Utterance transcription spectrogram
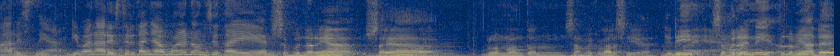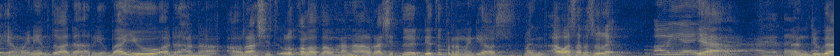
Aris nih ya. Gimana Aris ceritanya? Boleh dong ceritain. Sebenarnya saya belum nonton sampai kelar sih ya. Jadi Oh, iya. sebenarnya ini filmnya ada yang mainin tuh ada Arya Bayu, ada Hana Al Rashid. Lu kalau tahu Hana Al Rashid tuh dia tuh pernah main di Awas main Awas Ada Sule. Oh iya Ya. iya. Tahu. Dan juga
